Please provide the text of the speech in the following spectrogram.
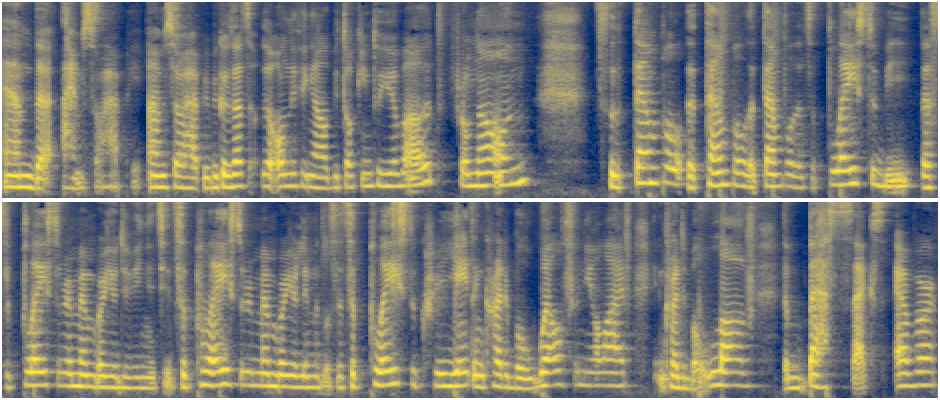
And uh, I'm so happy. I'm so happy because that's the only thing I'll be talking to you about from now on. So the temple, the temple, the temple, that's a place to be. That's the place to remember your divinity. It's a place to remember your limitless. It's a place to create incredible wealth in your life, incredible love, the best sex ever,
